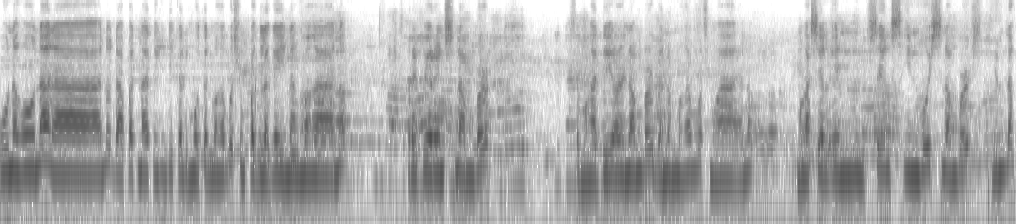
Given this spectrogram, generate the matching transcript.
unang-una na ano dapat nating hindi kalimutan mga boss yung paglagay ng mga ano reference number sa mga DR number ganun mga boss mga ano mga sell in sales invoice numbers yun lang.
